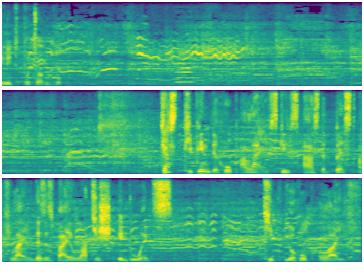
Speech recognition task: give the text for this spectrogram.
You need to put on hope. Just keeping the hope alive gives us the best of life. This is by ratish edwards. Keep your hope alive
